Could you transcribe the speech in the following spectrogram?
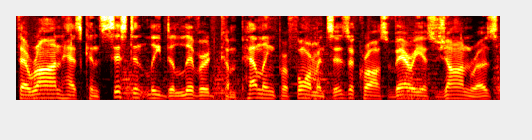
Theron has consistently delivered compelling performances across various genres,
